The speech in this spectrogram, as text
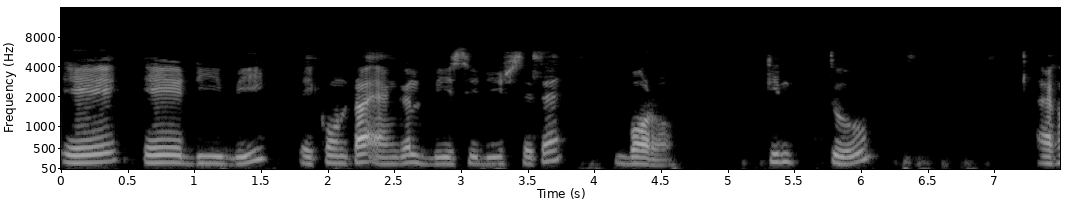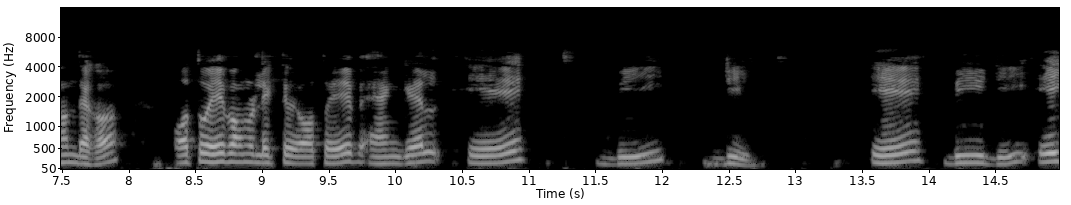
A A D B এই কোণটা অ্যাঙ্গেল বি সি ডির সাথে বড়। কিন্তু এখন দেখো, অতএব আমরা লিখতে পারি, অতএব angle A B D A B D এই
